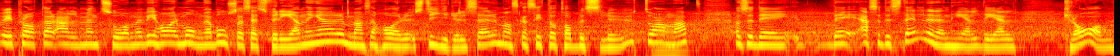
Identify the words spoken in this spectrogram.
vi pratar allmänt så, men vi har många bostadsrättsföreningar, man har styrelser, man ska sitta och ta beslut och ja. annat. Alltså det, det, alltså det ställer en hel del krav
